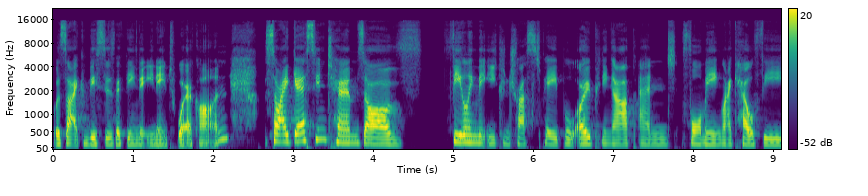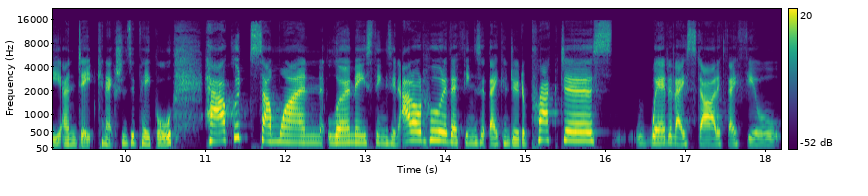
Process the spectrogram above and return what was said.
was like, this is the thing that you need to work on. So I guess in terms of feeling that you can trust people, opening up and forming like healthy and deep connections with people. How could someone learn these things in adulthood? Are there things that they can do to practice? Where do they start if they feel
